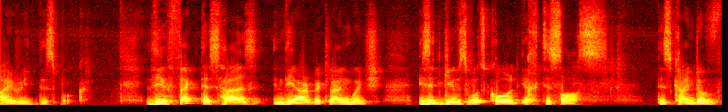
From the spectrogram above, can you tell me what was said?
I read this book. The effect this has in the Arabic language is it gives what's called ikhtisas, this kind of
